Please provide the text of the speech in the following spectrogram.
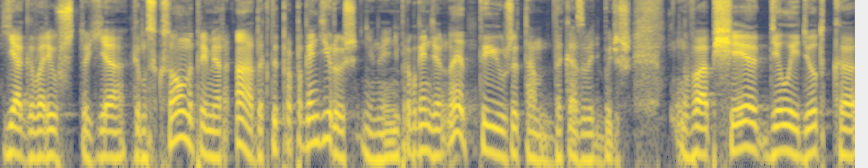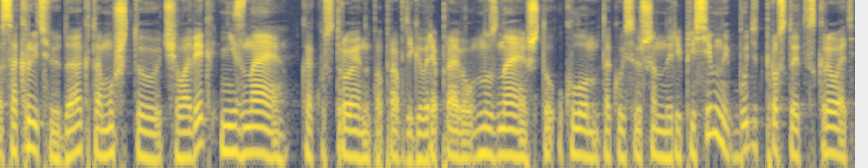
Я говорю, что я гомосексуал, например, а, так ты пропагандируешь. Не, ну я не пропагандирую, ну это ты уже там доказывать будешь. Вообще дело идет к сокрытию, да, к тому, что человек человек, не зная, как устроено, по правде говоря, правило, но зная, что уклон такой совершенно репрессивный, будет просто это скрывать.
